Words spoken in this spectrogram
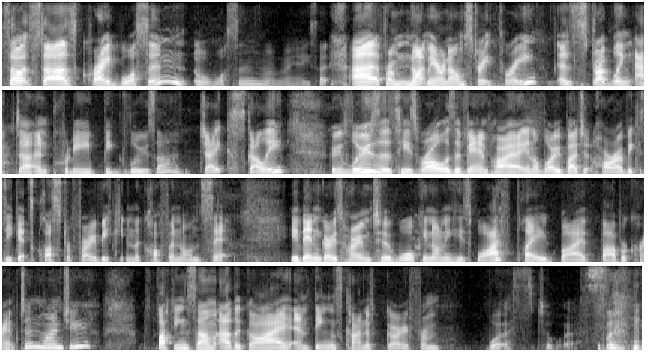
so it stars Craig Wasson, or Wasson, I don't know how you say it, uh, from Nightmare on Elm Street 3 as struggling actor and pretty big loser, Jake Scully, who loses his role as a vampire in a low budget horror because he gets claustrophobic in the coffin on set. He then goes home to walk in on his wife, played by Barbara Crampton, mind you, fucking some other guy, and things kind of go from worse to worse.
